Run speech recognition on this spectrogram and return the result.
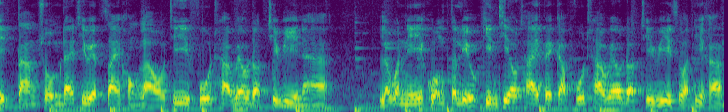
ติดตามชมได้ที่เว็บไซต์ของเราที่ foodtravel.tv นะฮะแล้ววันนี้ควงตะหลิวกินเที่ยวไทยไปกับ foodtravel.tv สวัสดีครับ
